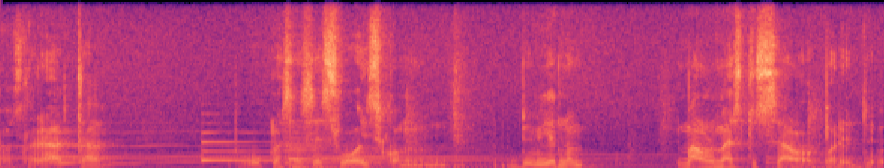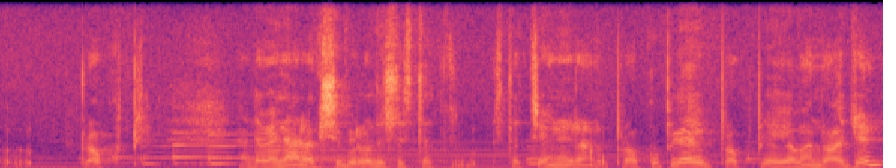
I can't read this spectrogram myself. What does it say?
posle rata. Povukla sam se s vojskom jedno malo mesto selo pored eh, Prokuplja. Onda mi je najlakše bilo da se sta- stacioniram u Prokuplje i u Prokuplju je Jovan rođen.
